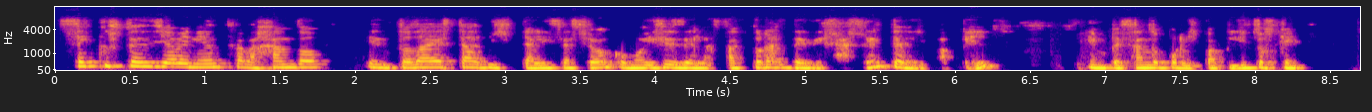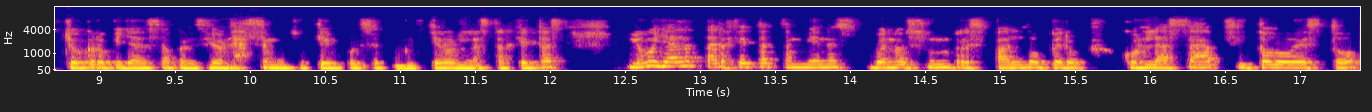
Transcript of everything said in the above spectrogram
sé que ustedes ya venían trabajando en toda esta digitalización, como dices, de las facturas, de deshacerte del papel, empezando por los papelitos que yo creo que ya desaparecieron hace mucho tiempo y se convirtieron en las tarjetas. Luego ya la tarjeta también es, bueno, es un respaldo, pero con las apps y todo esto,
